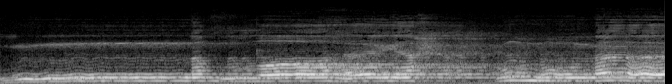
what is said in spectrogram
إن الله يحكم ما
